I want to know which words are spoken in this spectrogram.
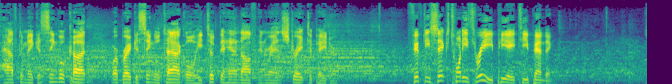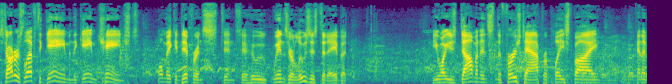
have to make a single cut or break a single tackle. He took the handoff and ran straight to dirt. 56 23 PAT pending. Starters left the game, and the game changed. Won't make a difference to who wins or loses today, but BYU's dominance in the first half replaced by kind of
